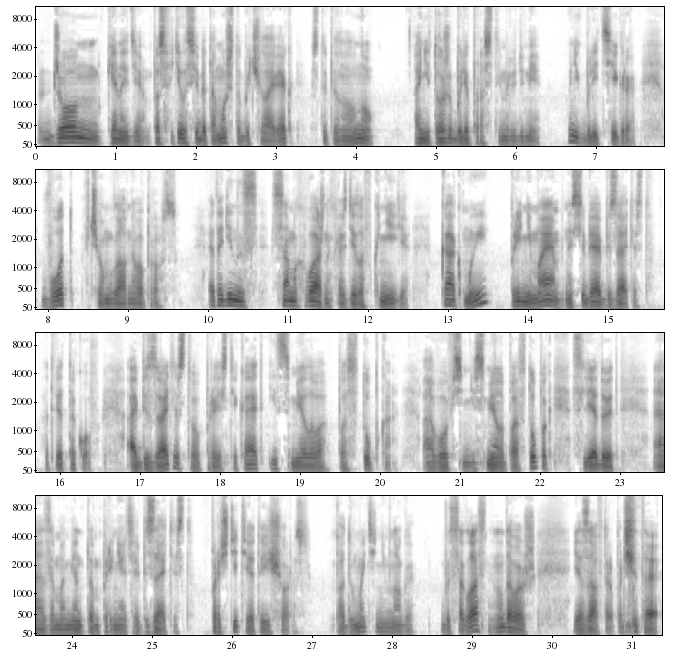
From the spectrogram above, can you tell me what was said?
Джон Кеннеди посвятил себя тому, чтобы человек ступил на Луну. Они тоже были простыми людьми. У них были тигры. Вот в чем главный вопрос. Это один из самых важных разделов книги. Как мы принимаем на себя обязательства? Ответ таков. Обязательство проистекает из смелого поступка, а вовсе не смелый поступок следует а, за моментом принятия обязательств. Прочтите это еще раз. Подумайте немного. Вы согласны? Ну, давай уж я завтра прочитаю.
